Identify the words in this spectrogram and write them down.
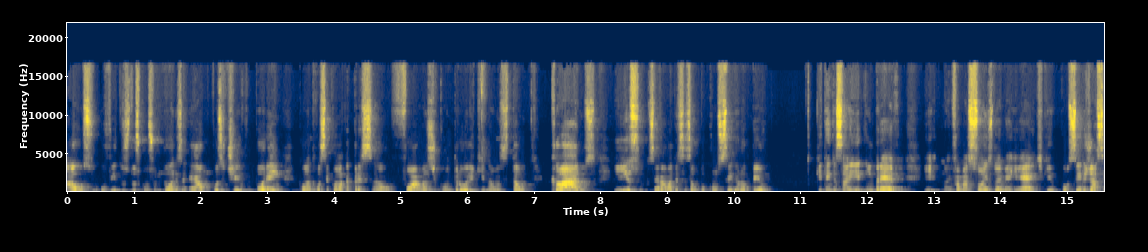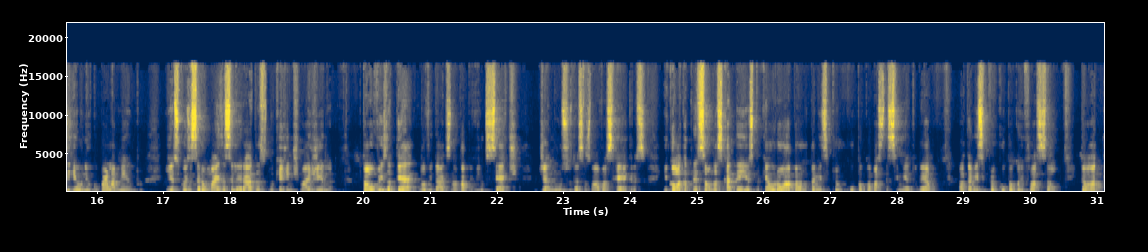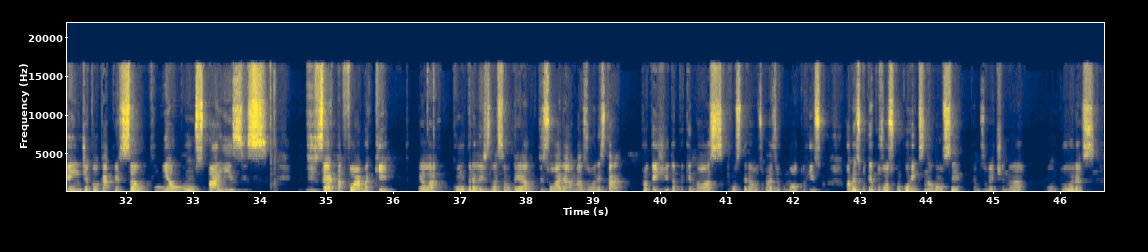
aos ouvidos dos consumidores, é algo positivo. Porém, quando você coloca pressão, formas de controle que não estão claros, e isso será uma decisão do Conselho Europeu, que tem que sair em breve. E informações do MRE de que o Conselho já se reuniu com o Parlamento e as coisas serão mais aceleradas do que a gente imagina. Talvez até novidades na COP27 de anúncios dessas novas regras. E coloca pressão nas cadeias, porque a Europa ela também se preocupa com o abastecimento dela, ela também se preocupa com a inflação. Então ela tende a colocar pressão em alguns países, de certa forma que ela cumpre a legislação dela, diz: olha, a Amazônia está protegida porque nós consideramos o Brasil como alto risco. Ao mesmo tempo, os nossos concorrentes não vão ser. Temos o Vietnã, Honduras,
